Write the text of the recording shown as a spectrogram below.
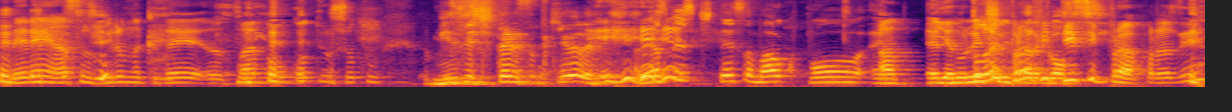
Не, не, аз разбирам на къде. Това е много готино, защото. Мислиш, че те не са такива ли? Ами аз мисля, че те са малко по А, и еднолични е прав и ти си прав, рази?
